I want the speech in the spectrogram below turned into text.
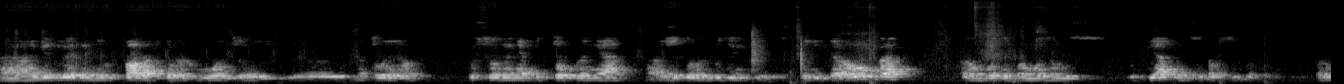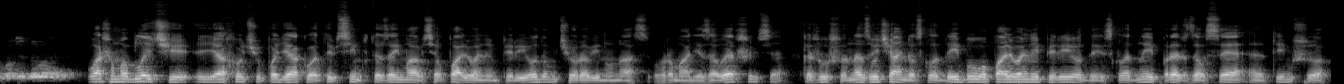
е, відведенню палаткових вод метою усунення підтоплення житлових будинків селі Піроговка. Роботи проводились у п'ятницю та в. Роботи тривають. У вашому обличчі я хочу подякувати всім, хто займався опалювальним періодом. Вчора він у нас в громаді завершився. Кажу, що надзвичайно складний був опалювальний період, і складний, перш за все, е, тим, що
